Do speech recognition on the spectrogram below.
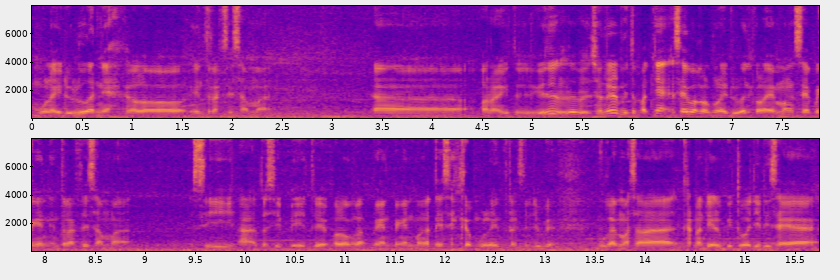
mulai duluan ya kalau interaksi sama eh, orang itu. Itu sebenarnya lebih tepatnya saya bakal mulai duluan kalau emang saya pengen interaksi sama si A atau si B itu ya kalau nggak pengen-pengen banget ya saya nggak mulai interaksi juga. Bukan masalah karena dia lebih tua jadi saya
